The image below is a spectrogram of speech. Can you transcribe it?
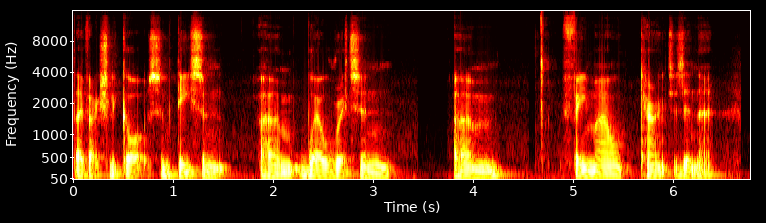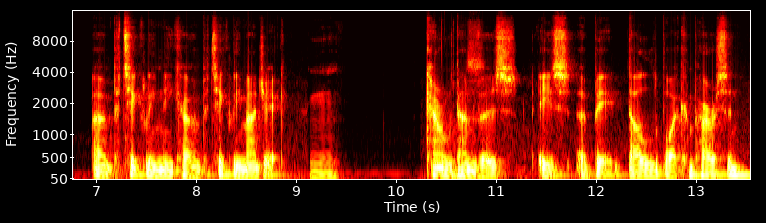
they've actually got some decent, um, well written um, female characters in there, um, particularly Nico and particularly Magik. Hmm. Carol Danvers is a bit dulled by comparison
